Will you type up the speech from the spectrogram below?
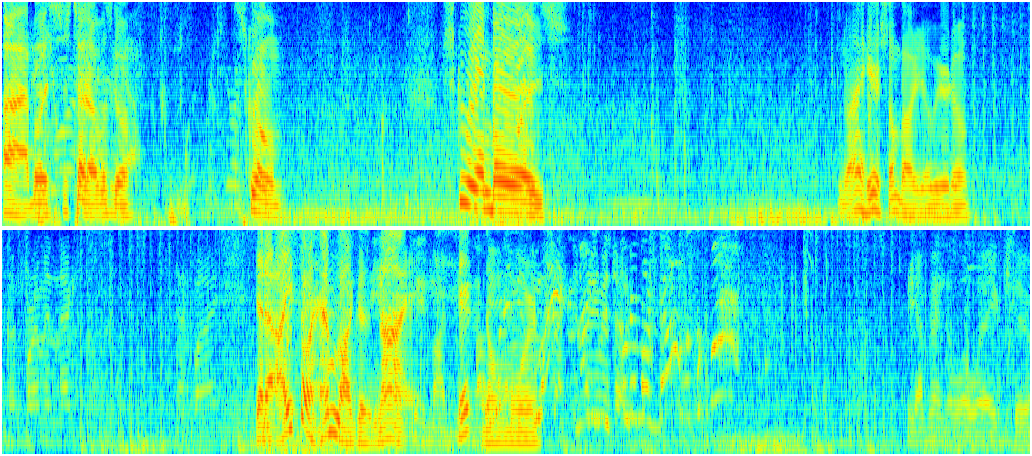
Alright, boys, just turn up. Let's go. Screw them. Screw them, boys. I hear somebody over here, though. Yeah, the ISO hemlock does not hit no more. Not even put my gun. What the fuck? Yeah, I've been in the little leg too.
